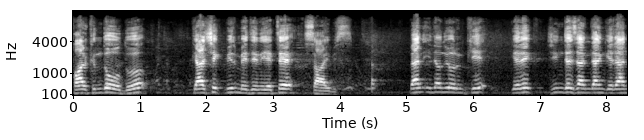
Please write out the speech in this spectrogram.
farkında olduğu gerçek bir medeniyete sahibiz. Ben inanıyorum ki gerek Cindezen'den gelen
